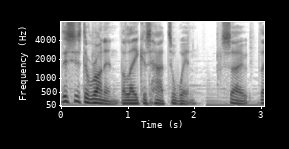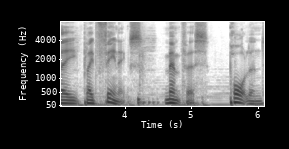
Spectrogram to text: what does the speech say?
this is the run-in the Lakers had to win. So they played Phoenix, Memphis, Portland,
